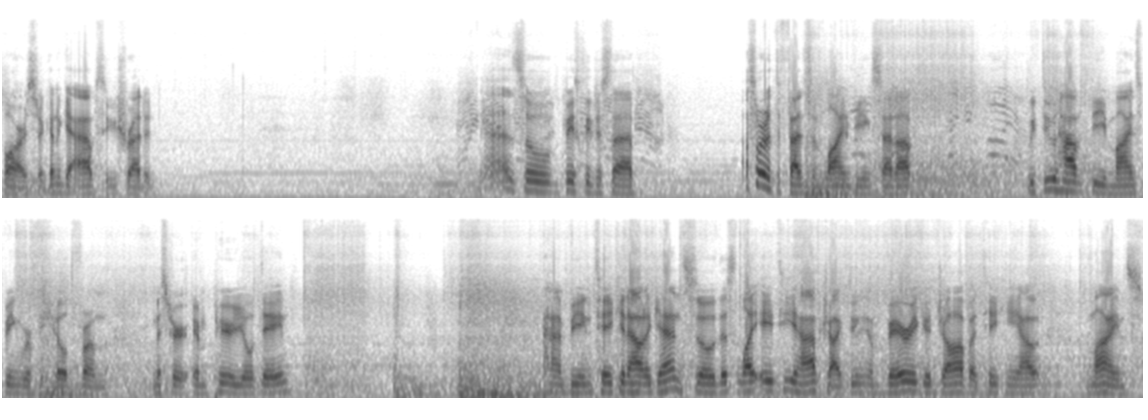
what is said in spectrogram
BARs. They're going to get absolutely shredded. And so basically just a, a sort of defensive line being set up we do have the mines being revealed from Mr. Imperial Dane. Uh, being taken out again. So this light AT half track doing a very good job at taking out mines.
